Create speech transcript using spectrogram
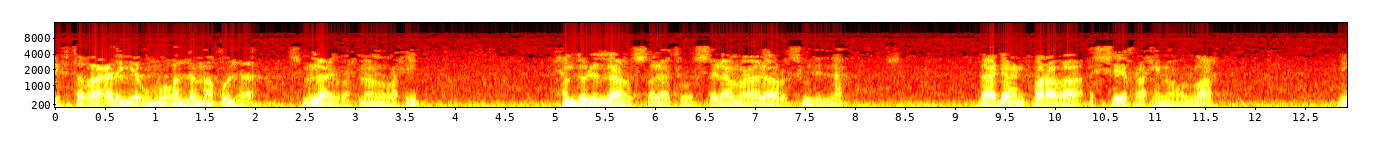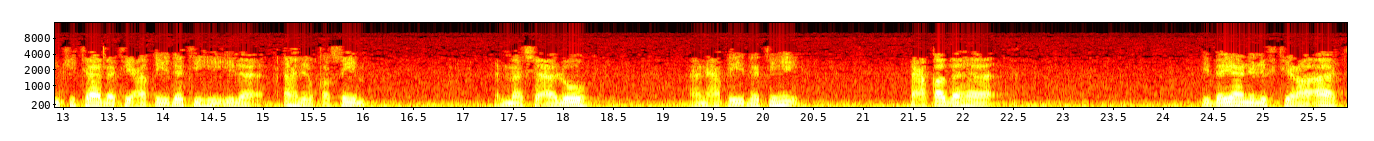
افترى علي أمورا لم أقلها بسم الله الرحمن الرحيم الحمد لله والصلاة والسلام على رسول الله. بعد أن فرغ الشيخ رحمه الله من كتابة عقيدته إلى أهل القصيم لما سألوه عن عقيدته أعقبها ببيان الافتراءات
